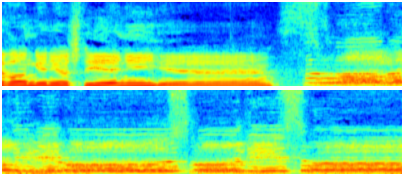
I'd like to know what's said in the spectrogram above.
Евангелие чтение. Слава Тебе, Господи, слава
